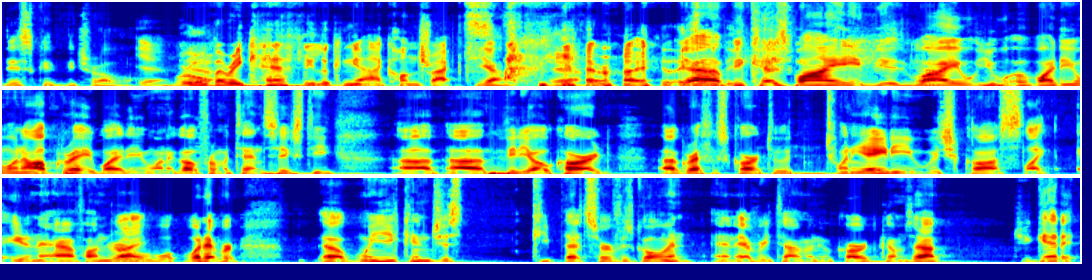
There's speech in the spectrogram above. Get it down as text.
This could be trouble." Yeah, we're all very carefully looking at our contracts. Yeah. yeah, right. Yeah, exactly. because why? you- Why you? Why do you want to upgrade? Why do you want to go from a 1060 uh, uh, video card, uh, graphics card, to a 2080, which costs like eight and a half hundred Right. or wh- whatever? Uh, when you can just keep that service going, and every time a new card comes out, you get it.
